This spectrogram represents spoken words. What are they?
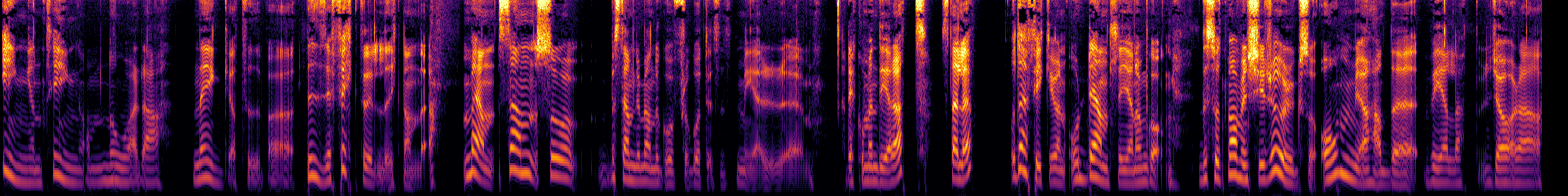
ingenting om några negativa bieffekter eller liknande. Men sen så bestämde jag mig ändå för att gå till ett mer eh, rekommenderat ställe. Och där fick jag en ordentlig genomgång. Dessutom av en kirurg, så om jag hade velat göra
